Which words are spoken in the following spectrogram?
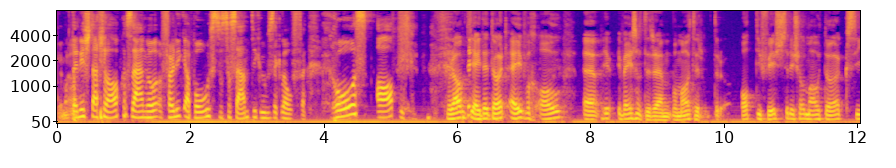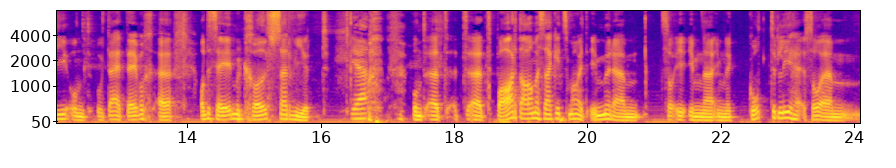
genau. Und dann ist der Schlagersänger völlig erbost aus der Sendung rausgelaufen. Grossartig. Vor allem, die haben dort einfach auch, äh, ich, ich weiss noch, der, ähm, wo mal der, der Otti Fischer war schon mal da und, und der hat einfach, äh, oder sie haben immer Kölsch serviert. Ja. Yeah. Und äh, die, die, die Bardame, sage ich jetzt mal, hat immer ähm, so in, in, einem, in einem Gutterli so ähm,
